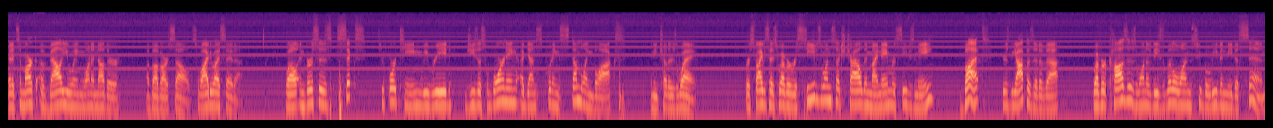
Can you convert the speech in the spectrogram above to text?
that it's a mark of valuing one another above ourselves. Why do I say that? Well, in verses 6 through 14, we read Jesus warning against putting stumbling blocks in each other's way. Verse 5 says, Whoever receives one such child in my name receives me. But, here's the opposite of that whoever causes one of these little ones who believe in me to sin,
